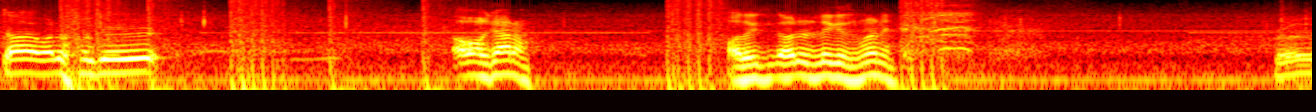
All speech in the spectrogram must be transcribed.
Die, motherfucker! Oh, I got him. Oh, the other nigga's running. Bro.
